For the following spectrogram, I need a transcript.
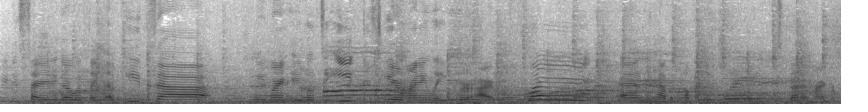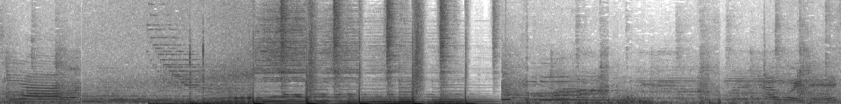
We decided to go with like a pizza. We weren't able to eat because we were running late for our flight. And we have a couple of drinks, got a margarita. How gorgeous.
